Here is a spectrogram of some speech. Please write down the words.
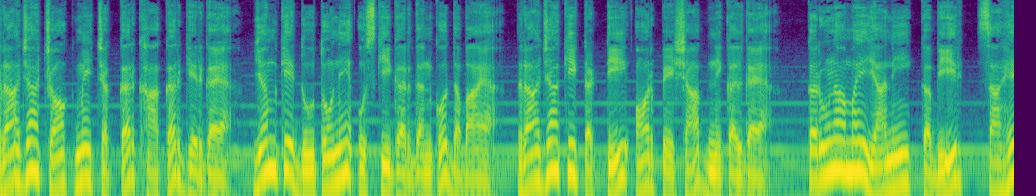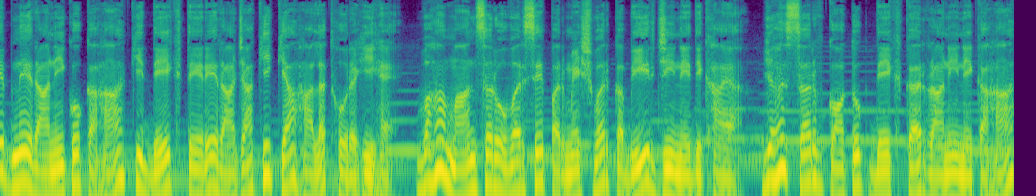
राजा चौक में चक्कर खाकर गिर गया। यम के दूतों ने उसकी गर्दन को दबाया। राजा की टट्टी और पेशाब निकल गया। करुणामय यानी कबीर साहेब ने रानी को कहा कि देख तेरे राजा की क्या हालत हो रही है। वहाँ मानसरोवर से परमेश्वर कबीर जी ने दिखाया। यह सर्व कौतुक देखकर रानी ने कहा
